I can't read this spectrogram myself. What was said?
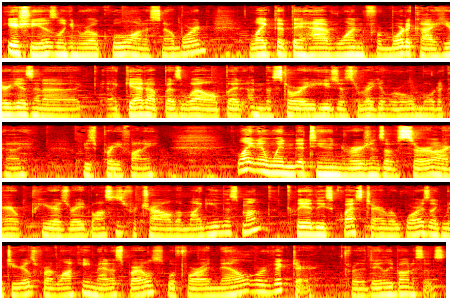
Here she is, looking real cool on a snowboard. Like that they have one for Mordecai. Here he is in a, a get-up as well, but in the story he's just regular old Mordecai, which is pretty funny. Light and Wind attuned versions of Sir are here as raid bosses for Trial of the Mighty this month. Clear these quests to earn rewards like materials for unlocking mana spirals for Enel or Victor for the daily bonuses.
